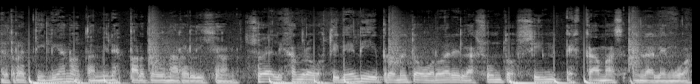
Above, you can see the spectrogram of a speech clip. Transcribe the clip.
El reptiliano también es parte de una religión. Soy Alejandro Agostinelli y prometo abordar el asunto sin escamas en la lengua.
